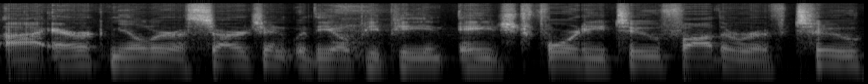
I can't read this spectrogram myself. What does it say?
Uh, Eric Mueller, a sergeant with the OPP, aged 42, father of two,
